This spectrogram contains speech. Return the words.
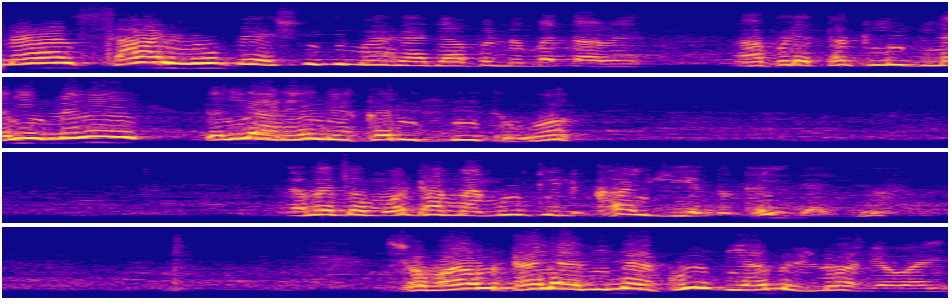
ના સાર રૂપે શ્રીજી મહારાજ આપણને બતાવે. આપણે તકલીફ લઈ નહીં તૈયાર એને કરી દીધું હવે તો મોઢામાં મૂકીને ખાઈ લઈએ તો થઈ જાય. સ્વભાવ ટાળ્યા વિના કોઈ દી આગળ ન જવાય.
